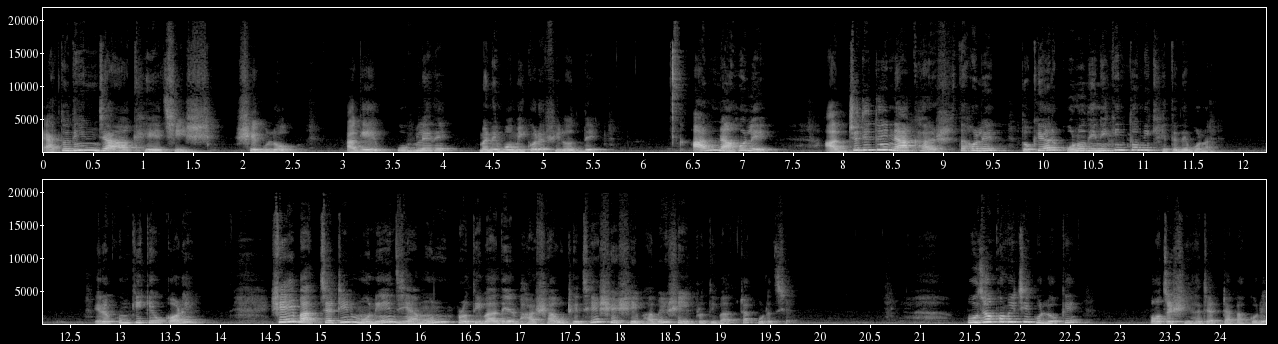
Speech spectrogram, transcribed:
এতদিন যা খেয়েছিস, সেগুলো আগে উগলে দে মানে বমি করে ফেরত দে। আর না হলে, আজ যদি তুই না খাস, তাহলে তোকে আর কোনো দিনই কিন্তু আমি খেতে দেব না। এরকম কি কেউ করে? সেই বাচ্চাটির মনে যেমন প্রতিবাদের ভাষা উঠেছে, সে সেভাবে সেই প্রতিবাদটা করেছে। পুজো কমিটিগুলোকে পঁচাশি হাজার টাকা করে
